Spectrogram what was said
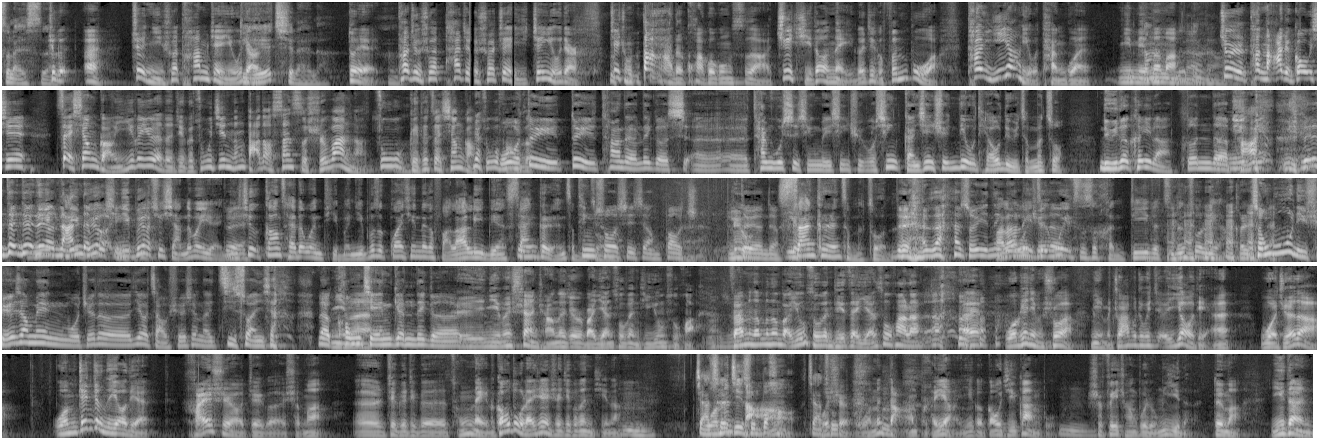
这个哎，这你说他们这有点叠起来了。对，他就说，他就说这真有点这种大的跨国公司啊，具体到哪个这个分部啊，他一样有贪官，你明白吗？就是他拿着高薪。在香港一个月的这个租金能达到三四十万呢，租给他在香港租房子。我对对他的那个是呃呃贪污事情没兴趣，我兴感兴趣六条女怎么做。女的可以了，蹲的爬，对对对，男的不行。你不要去想那么远，你就刚才的问题嘛。你不是关心那个法拉利边三个人怎么做？听说是这样，报纸。对对，三个人怎么做呢？对，那所以那个法拉利这个位置是很低的，只能坐两个人。从物理学上面，我觉得要找学生来计算一下 那空间跟那个。呃，你们擅长的就是把严肃问题庸俗化，咱们能不能把庸俗问题再严肃化了？哎，我跟你们说啊，你们抓不住要点，我觉得啊。我们真正的要点还是要这个什么？呃，这个这个从哪个高度来认识这个问题呢？嗯，驾车技术不好，不是我们党培养一个高级干部是非常不容易的，对吗？一旦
